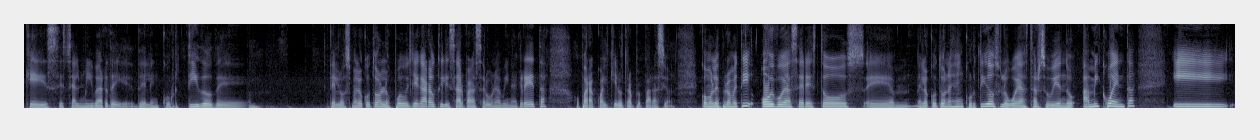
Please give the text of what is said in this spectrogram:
que es ese almíbar de- del encurtido de, de los melocotones los puedo llegar a utilizar para hacer una vinagreta o para cualquier otra preparación. Como les prometí, hoy voy a hacer estos eh, melocotones encurtidos, lo voy a estar subiendo a mi cuenta y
